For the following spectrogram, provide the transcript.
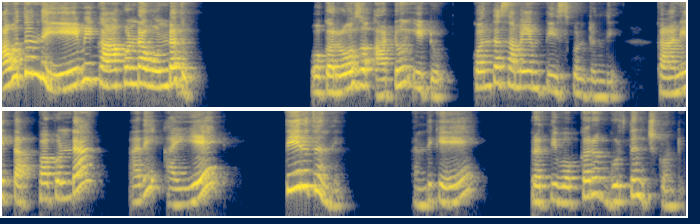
అవుతుంది ఏమీ కాకుండా ఉండదు. ఒకరోజు అటు ఇటు కొంత సమయం తీసుకుంటుంది. కానీ తప్పకుండా అది అయ్యే తీరుతుంది. అందుకే ప్రతి ఒక్కరూ గుర్తుంచుకోండి.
